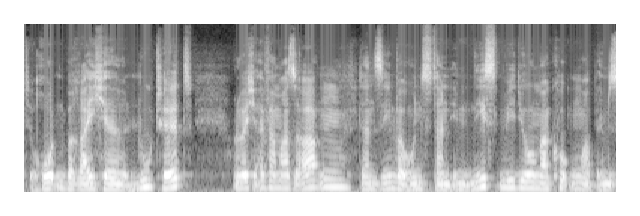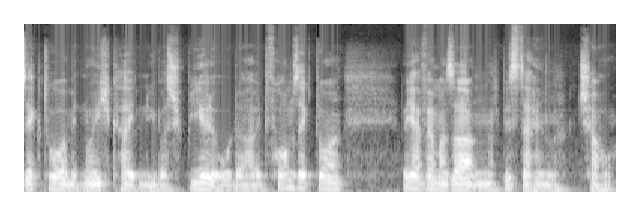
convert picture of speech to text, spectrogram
die roten Bereiche lootet. Und ich einfach mal sagen, dann sehen wir uns dann im nächsten Video. Mal gucken, ob im Sektor mit Neuigkeiten übers Spiel oder halt vorm Sektor. Würde ich einfach mal sagen, bis dahin, ciao.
